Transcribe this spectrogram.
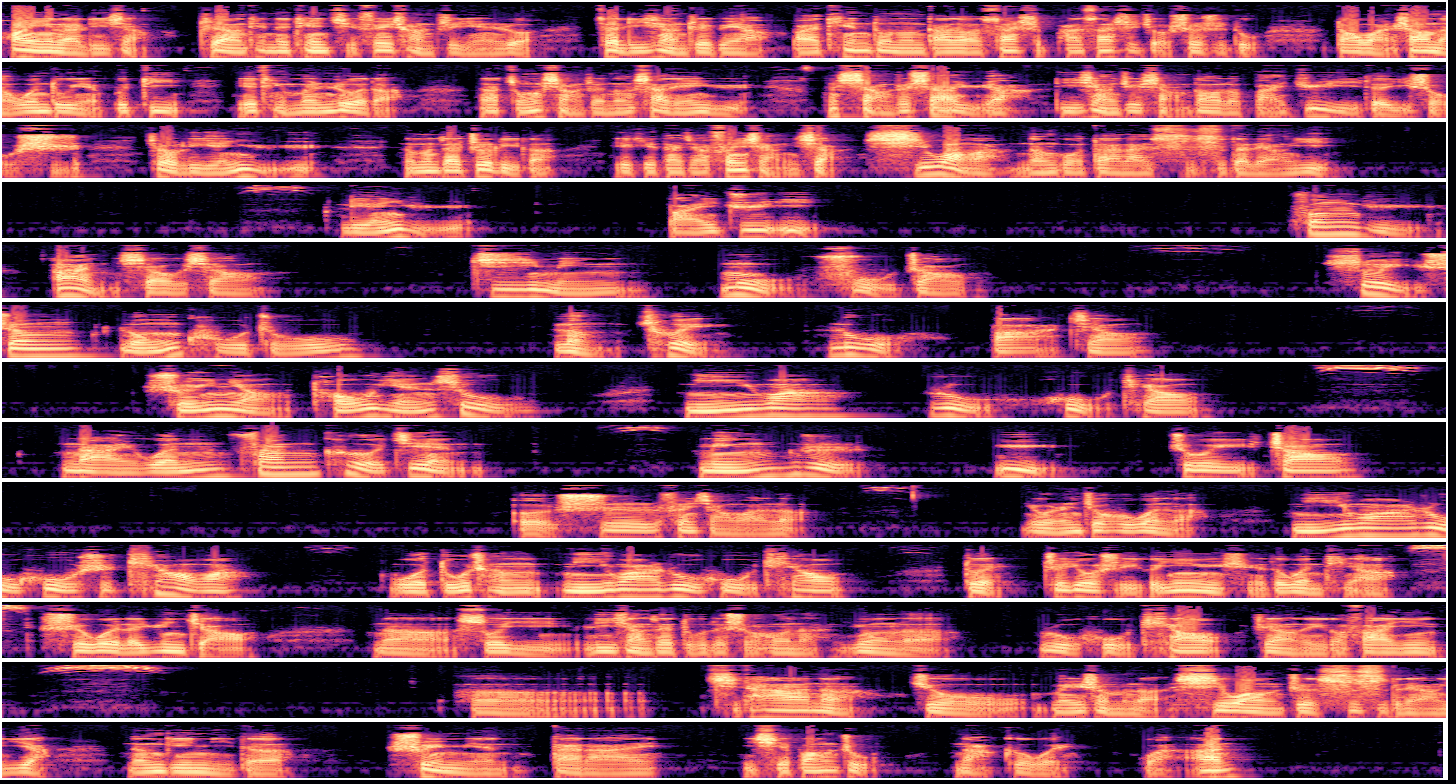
欢迎来理想。这两天的天气非常之炎热，在理想这边啊，白天都能达到三十八、三十九摄氏度，到晚上呢，温度也不低，也挺闷热的。那总想着能下点雨，那想着下雨啊，理想就想到了白居易的一首诗，叫《连雨》。那么在这里呢，也给大家分享一下，希望啊能够带来丝丝的凉意。《连雨》，白居易。风雨暗萧萧，鸡鸣暮复朝。岁生龙苦竹，冷翠落芭蕉。水鸟投岩宿，泥蛙入户挑。乃闻翻客见，明日欲追朝。呃，诗分享完了，有人就会问了：泥蛙入户是跳啊？我读成泥蛙入户挑，对，这又是一个音韵学的问题啊，是为了韵脚。那所以理想在读的时候呢，用了入户挑这样的一个发音。呃，其他呢就没什么了。希望这丝丝的凉意啊，能给你的睡眠带来。一些帮助，那各位晚安。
